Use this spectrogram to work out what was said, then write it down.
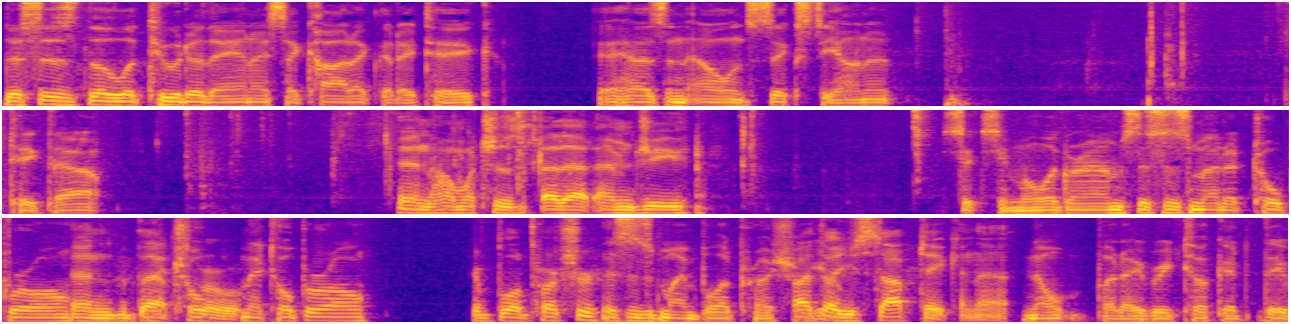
This is the Latuda, the antipsychotic that I take. It has an L and 60 on it. Take that. And how much is that mg? 60 milligrams. This is metoprolol. And that's for- metoprolol. Your blood pressure? This is my blood pressure. I thought you stopped taking that. Nope, but I retook it. They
